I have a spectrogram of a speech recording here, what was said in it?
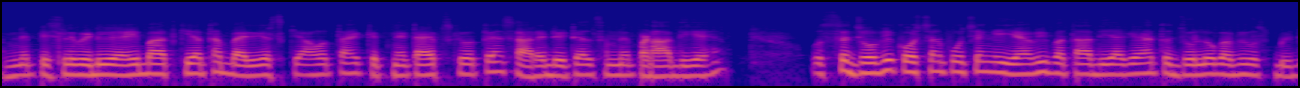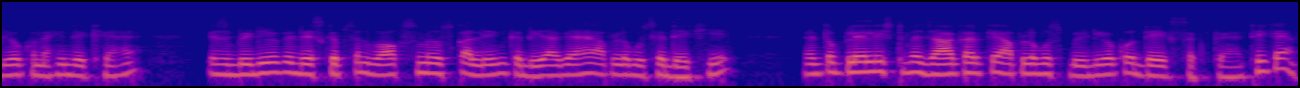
हमने पिछली वीडियो यही बात किया था, बैरियर्स क्या होता है, कितने टाइप्स के होते हैं, सारे डिटेल्स हमने पढ़ा दिए हैं। उससे जो भी क्वेश्चन पूछेंगे, यह भी बता दिया गया है तो जो लोग अभी उस वीडियो को नहीं देखे हैं, इस वीडियो के डिस्क्रिप्शन बॉक्स में उसका लिंक दिया गया है, आप लोग उसे देखिए। नहीं तो प्लेलिस्ट में जा कर के आप लोग उस वीडियो को देख सकते हैं, ठीक है?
